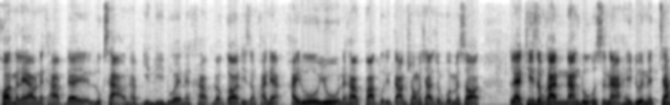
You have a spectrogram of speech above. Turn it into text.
คลอดมาแล้วนะครับ ได้ลูกสาวนะครับยินดีด้วยนะครับ แล้วก็ที่สำคัญเนี่ยใครดูอยู่นะครับ ฝากกดติดตามช่องประชาจมปวนแม่สอด และที่สำคัญนั่งดูโฆษณาให้ด้วยนะจ๊ะ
